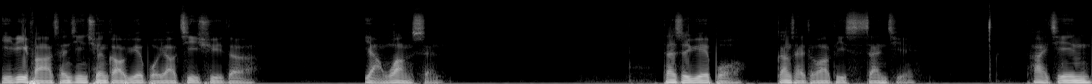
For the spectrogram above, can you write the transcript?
以利法曾经劝告约伯要继续的仰望神，但是约伯刚才读到第十三节，他已经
